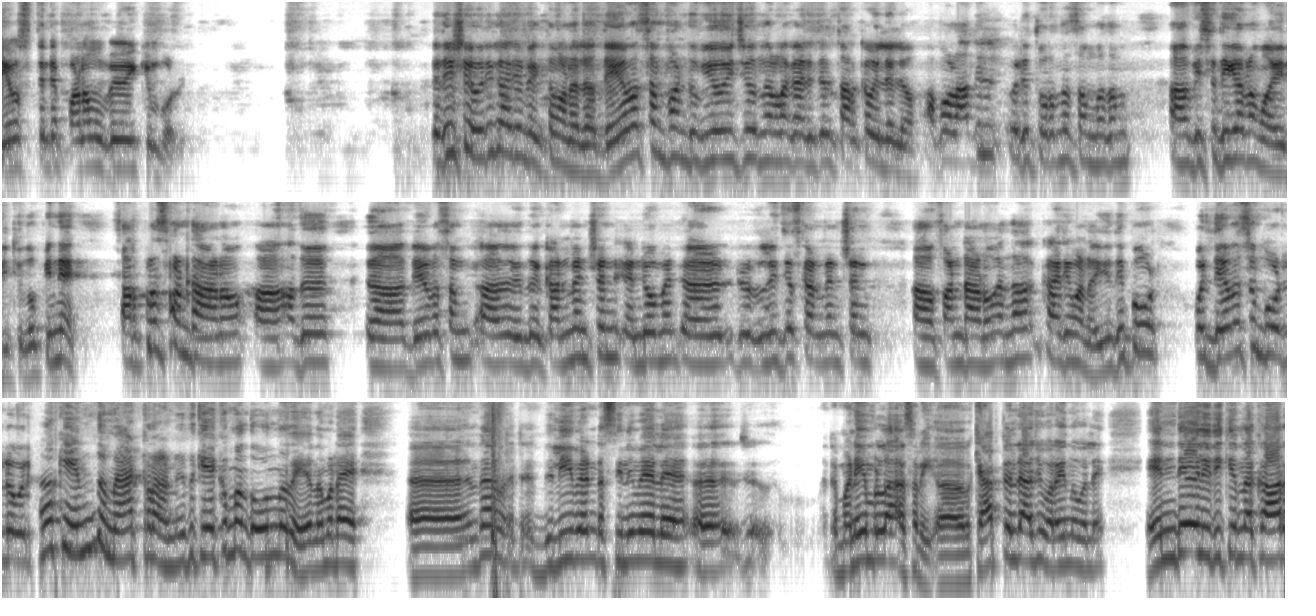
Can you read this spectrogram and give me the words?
ദേവസ്വത്തിന്റെ പണം ഉപയോഗിക്കുമ്പോൾ. രതീഷ് ഒരു കാര്യം വ്യക്തമാണല്ലോ. ദേവസ്വം ഫണ്ട് ഉപയോഗിച്ചു എന്നുള്ള കാര്യത്തിൽ തർക്കമില്ലല്ലോ. അപ്പോൾ അതിൽ ഒരു തുറന്ന സമ്മതം വിശദീകരണമായിരിക്കുന്നു. പിന്നെ സർപ്ലസ് ഫണ്ട് ആണോ അത് Devaswom convention endowment religious convention ഫണ്ടാണോ എന്ന കാര്യമാണ്. ഇതിപ്പോൾ ഒരു ദേവസ്വം ബോർഡിലെ ഒരു അതൊക്കെ എന്ത് മാറ്ററാണ് ഇത് കേൾക്കുമ്പോൾ തോന്നുന്നതേ നമ്മുടെ എന്താ ദിലീപേന്റെ സിനിമയിലെ മണിയമ്പിള്ള സോറി ക്യാപ്റ്റൻ രാജു പറയുന്ന പോലെ എന്റെ ഇരിക്കുന്ന കാർ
